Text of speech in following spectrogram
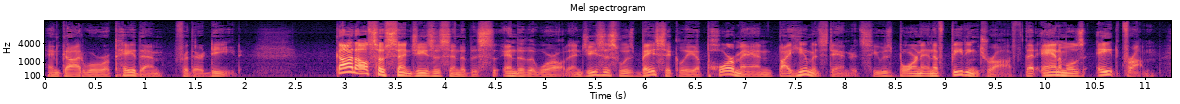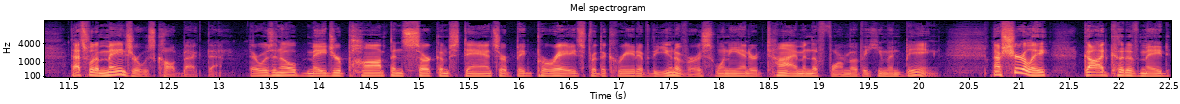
and God will repay them for their deed." God also sent Jesus into this into the world, and Jesus was basically a poor man by human standards. He was born in a feeding trough that animals ate from. That's what a manger was called back then. There was no major pomp and circumstance or big parades for the creator of the universe when he entered time in the form of a human being. Now, surely, God could have made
